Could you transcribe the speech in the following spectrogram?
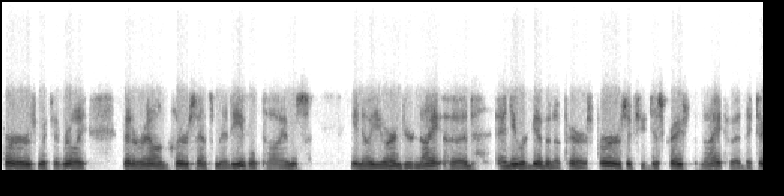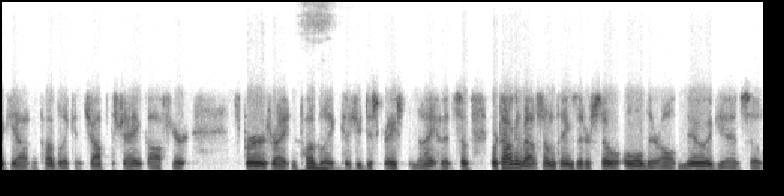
spurs, which have really been around clear since medieval times. You know, you earned your knighthood and you were given a pair of spurs. If you disgraced the knighthood, they took you out in public and chopped the shank off your spurs right in public because mm-hmm. you disgraced the knighthood. So we're talking about some things that are so old they're all new again. So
